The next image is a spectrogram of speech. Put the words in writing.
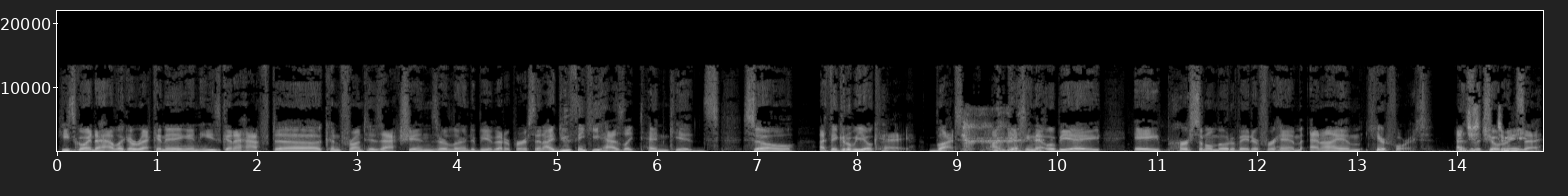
he's going to have like a reckoning and he's going to have to confront his actions or learn to be a better person. I do think he has like 10 kids. So I think it'll be okay. But I'm guessing that would be a, a personal motivator for him. And I am here for it, as it just, the children me, say.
